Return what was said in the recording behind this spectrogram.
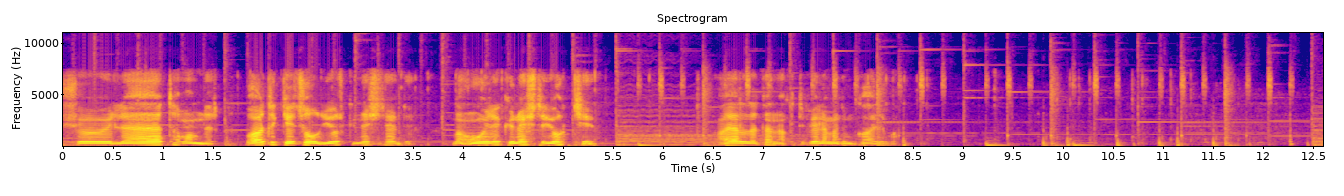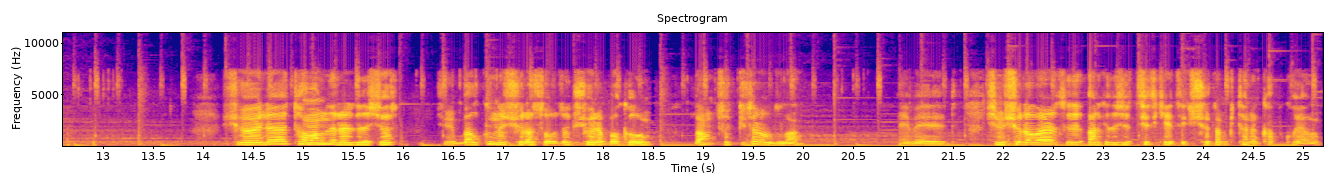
Şöyle tamamdır. Arada gece oluyor. Güneş nerede? Lan oyunda güneş de yok ki. Ayarlardan aktif elemedim galiba. Şöyle tamamdır arkadaşlar. Şimdi balkon da şurası olacak. Şöyle bakalım. Lan çok güzel oldu lan. Evet. Şimdi şuralar arkadaşlar titketik. Şuradan bir tane kapı koyalım.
